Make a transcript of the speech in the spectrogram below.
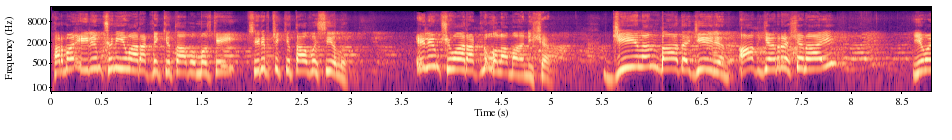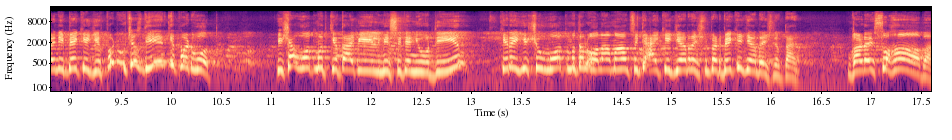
فرمان علم چھُنہٕ یِوان رٹنہٕ کِتابو منٛز کینٛہہ صرف چھِ کِتاب وسیٖلہٕ علم چھُ یِوان رٹنہٕ علما نِش جیٖلن بادا جیٖلن اکھ جنریشن آیہِ یہِ وَنہِ بیٚکِس یِتھ پٲٹھۍ وٕچھ دیٖن کِتھ پٲٹھۍ ووت یہِ چھا ووتمُت کِتابی علمی سۭتۍ یوٗر دیٖن کِنہٕ یہِ چھُ ووتمُت علماہن سۭتۍ اَکہِ جنریشنہِ پٮ۪ٹھ بیٚکِس جنریشنہِ تانۍ گۄڈٕ ٲسۍ صحابہ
